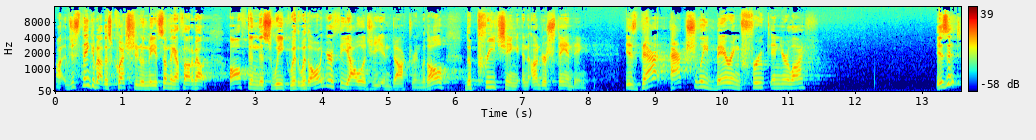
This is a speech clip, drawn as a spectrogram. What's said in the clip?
Uh, just think about this question with me. It's something I thought about often this week with, with all your theology and doctrine, with all the preaching and understanding. Is that actually bearing fruit in your life? Is it?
